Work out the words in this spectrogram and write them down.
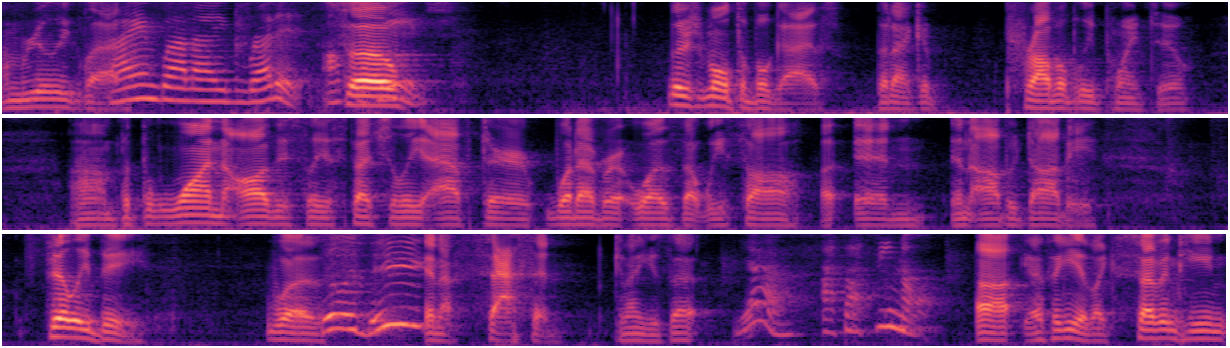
I'm really glad. I am glad I read it off So- the page. there's multiple guys that I could probably point to. Um, but the one, obviously, especially after whatever it was that we saw uh, in in Abu Dhabi, Philly B was an assassin. Can I use that? Yeah. Assassino. Uh, I think he had like 17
